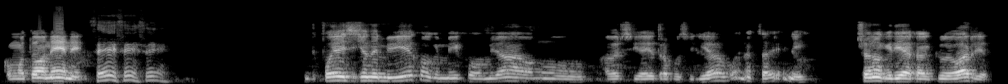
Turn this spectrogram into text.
como todo nene. Sí, sí, sí. Fue decisión de mi viejo que me dijo, mirá, vamos a ver si hay otra posibilidad. Bueno, está bien. Yo no quería dejar el club de barrio.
